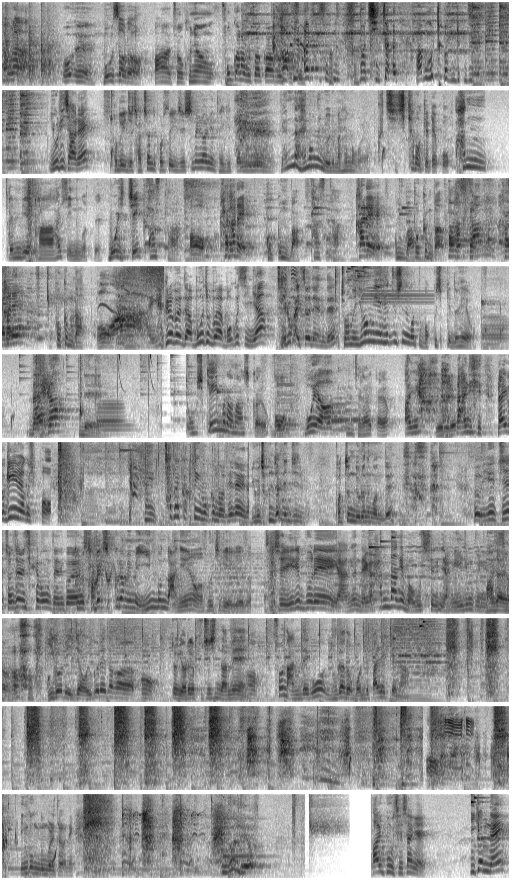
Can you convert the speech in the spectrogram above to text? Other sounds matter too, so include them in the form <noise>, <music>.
상훈아 어, 예. 뭐 썰어? 아, 저 그냥 손가락으로 썰까 하고 아니 너 진짜 아무것도 없는 게 요리 잘해? 저도 이제 자취한 지 벌써 이제 11년이 되기 때문에 맨날 해먹는 요리만 해먹어요. 그치 시켜 먹게 되고 한 냄비에 다 할 수 있는 것들. 뭐 있지? 파스타, 어 카레 볶음밥, 파스타. 카레 볶음밥, 볶음밥 파스타, 파스타 카레. 카레 볶음밥 어아 그러면 나 뭐 좀 뭐야 먹을 수 있냐? 재료가 있어야 되는데 저는 형이 해주시는 것도 먹고 싶기도 해요. 내가? 네. 혹시 게임을 하나 하실까요? 어 뭐야 그냥 제가 할까요? 아니야 요리를? <laughs> 아니 나 이거 게임 하고 싶어 야이 차돌 깍두기 볶음밥 세상에 이거 전자레인지 버튼 누르는 건데 어, <laughs> 이거 진짜 전자레인지 해먹으면 되는 거예요? 그리고 410g이면 2인분도 아니에요 솔직히 얘기해서 사실 1인분의 양은 내가 한 방에 먹을 수 있는 양이 1인분이 맞아요 <laughs> 이거를 이제 얼굴에다가 어. 좀 여러 개 붙이신 다음에 어. 손안 대고 누가 더 먼저 빨리 떼나 인공 눈물이 들어가네 이건 돼요? 아이고 세상에 이겼네?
